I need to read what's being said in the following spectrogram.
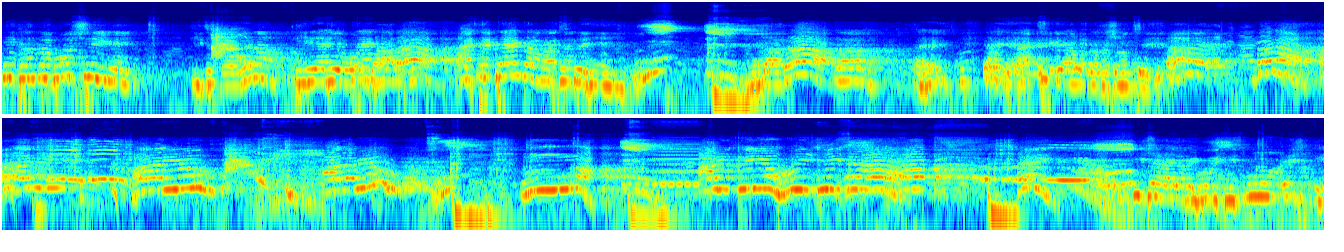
এখানে তো বসেই নেই। কিছু বলে না? কি রে ওই দাদা! আজকে ট্যাংরা মাছ দেহি দাদা! এই ঠিক আমার কথা শুনছে। দাদা you how are you I feel you who is this এই কিসের আলাপি কি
